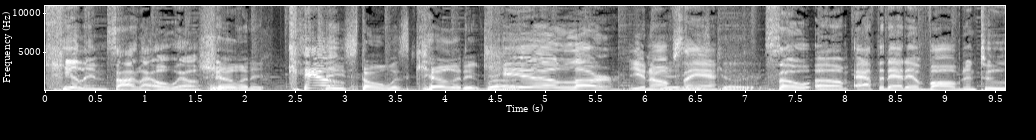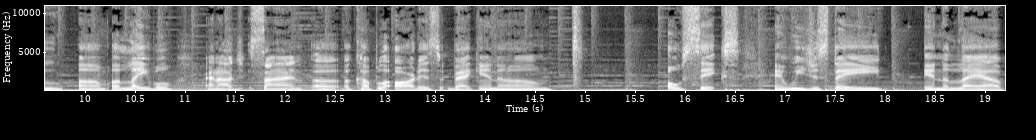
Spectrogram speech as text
killing. So I was like, oh well, shit. Killing it. Kill. T Stone was killing it, bro. killer. You know what Yeah, I'm saying? killing it. So um, after that, it evolved into um, a label, and I signed uh, a couple of artists back in um, 06, and we just stayed in the lab.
